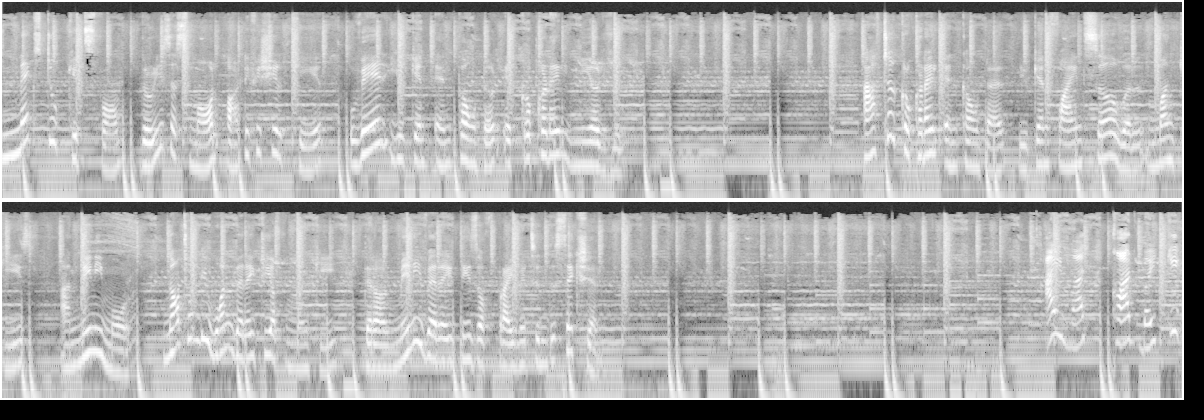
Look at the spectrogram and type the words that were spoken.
Next to Kids Farm, there is a small artificial cave where you can encounter a crocodile near you. After crocodile encounter, you can find serval, monkeys, and many more. Not only one variety of monkey, there are many varieties of primates in this section. I was caught by King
